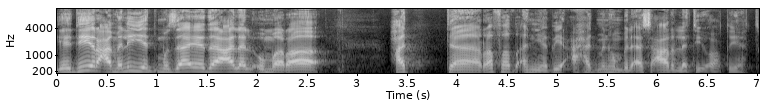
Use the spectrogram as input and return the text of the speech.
يدير عملية مزايدة على الأمراء حتى رفض أن يبيع أحد منهم بالأسعار التي اعطيت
